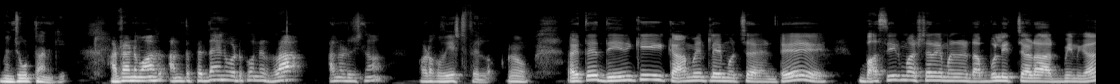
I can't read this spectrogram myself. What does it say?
మేము చూడటానికి. అట్లాంటి మా అంత పెద్ద ఆయన పట్టుకొని రా అన్నాడు చూసిన వాడు ఒక వేస్ట్ ఫెల్లో. అయితే దీనికి కామెంట్లు ఏమొచ్చాయంటే బసీర్ మాస్టర్ ఏమైనా డబ్బులు ఇచ్చాడా అడ్మిన్గా?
